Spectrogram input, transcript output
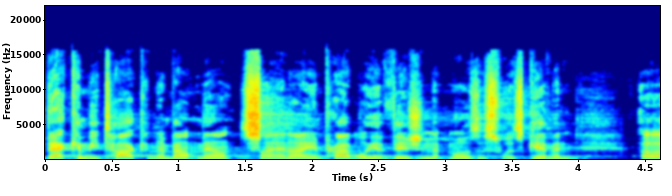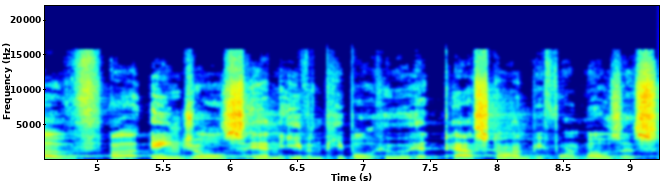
that can be talking about Mount Sinai and probably a vision that Moses was given of uh, angels and even people who had passed on before Moses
